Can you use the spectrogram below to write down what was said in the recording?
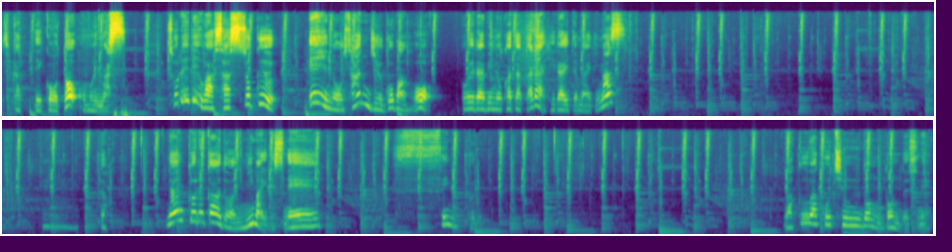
使っていこうと思います。それでは早速 A の35番をお選びの方から開いてまいります。ナンクルカードは2枚ですね。シンプル。ワクワクチンドンドンですね。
